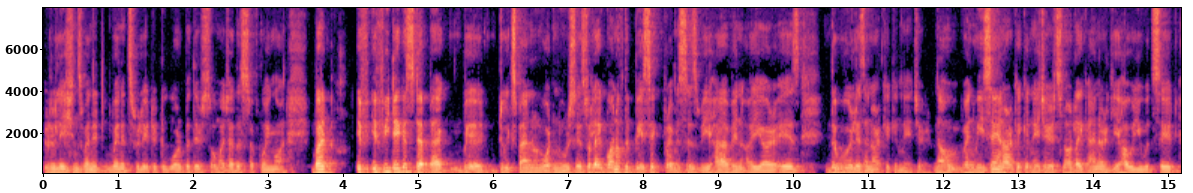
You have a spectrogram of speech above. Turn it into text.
relations when it when it's related to war. But there's so much other stuff going on. But if if we take a step back uh, to expand on what Noor says, so like one of the basic premises we have in IR is the world is anarchic in nature. Now, when we say anarchic in nature, it's not like anarchy how you would say it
